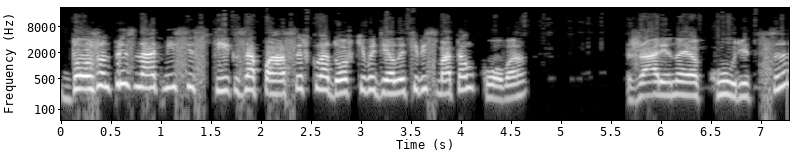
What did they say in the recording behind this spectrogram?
«Должен признать, миссис Стик, запасы в кладовке вы делаете весьма толково. Жареная курица?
